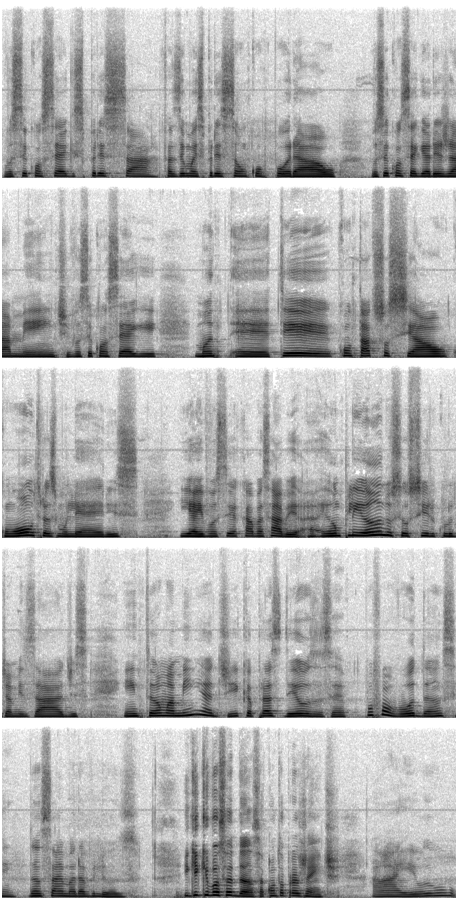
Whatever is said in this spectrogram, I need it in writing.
Você consegue expressar, fazer uma expressão corporal, você consegue arejar a mente, você consegue eh, ter contato social com outras mulheres. E aí você acaba, sabe, ampliando o seu círculo de amizades. Então, a minha dica para as deusas é, por favor, dancem. Dançar é maravilhoso. E o que, que você dança? Conta pra gente. Ah, eu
